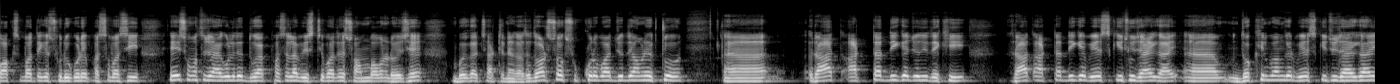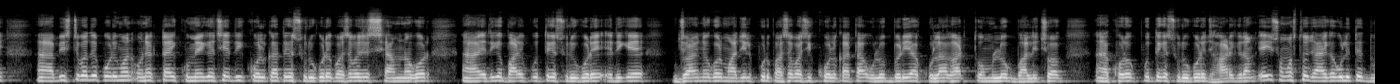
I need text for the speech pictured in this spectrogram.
কক্সবা থেকে শুরু করে পাশাপাশি এই সমস্ত জায়গাগুলিতে দু এক ফসলা বৃষ্টিপাতের সম্ভাবনা রয়েছে বৈকাল চারটে নাগাদ। তো দর্শক, শুক্রবার যদি আমরা একটু রাত আটটার দিকে যদি দেখি রাত আটটার দিকে বেশ কিছু জায়গায় দক্ষিণবঙ্গের বেশ কিছু জায়গায় বৃষ্টিপাতের পরিমাণ অনেকটাই কমে গেছে। এদিকে কলকাতা থেকে শুরু করে পাশাপাশি শ্যামনগর এদিকে বারুইপুর থেকে শুরু করে এদিকে জয়নগর, মাজিলপুর, পাশাপাশি কলকাতা, উলুবেড়িয়া, কোলাঘাট, তমলুক, বালিচক খড়গপুর থেকে শুরু করে ঝাড়গ্রাম, এই সমস্ত জায়গাগুলিতে দু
